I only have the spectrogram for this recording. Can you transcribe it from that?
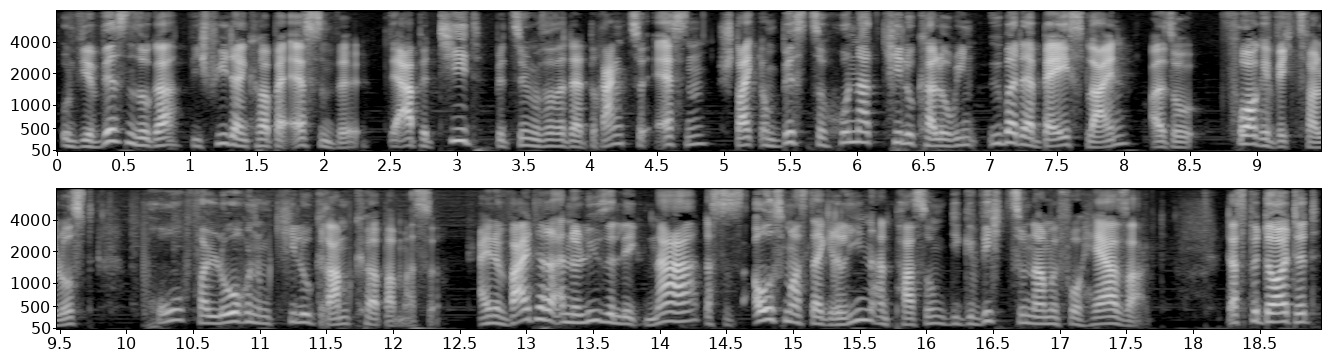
Und wir wissen sogar, wie viel dein Körper essen will. Der Appetit bzw. der Drang zu essen steigt um bis zu 100 Kilokalorien über der Baseline, also Vorgewichtsverlust, pro verlorenem Kilogramm Körpermasse. Eine weitere Analyse legt nahe, dass das Ausmaß der Grelin-Anpassung die Gewichtszunahme vorhersagt. Das bedeutet,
